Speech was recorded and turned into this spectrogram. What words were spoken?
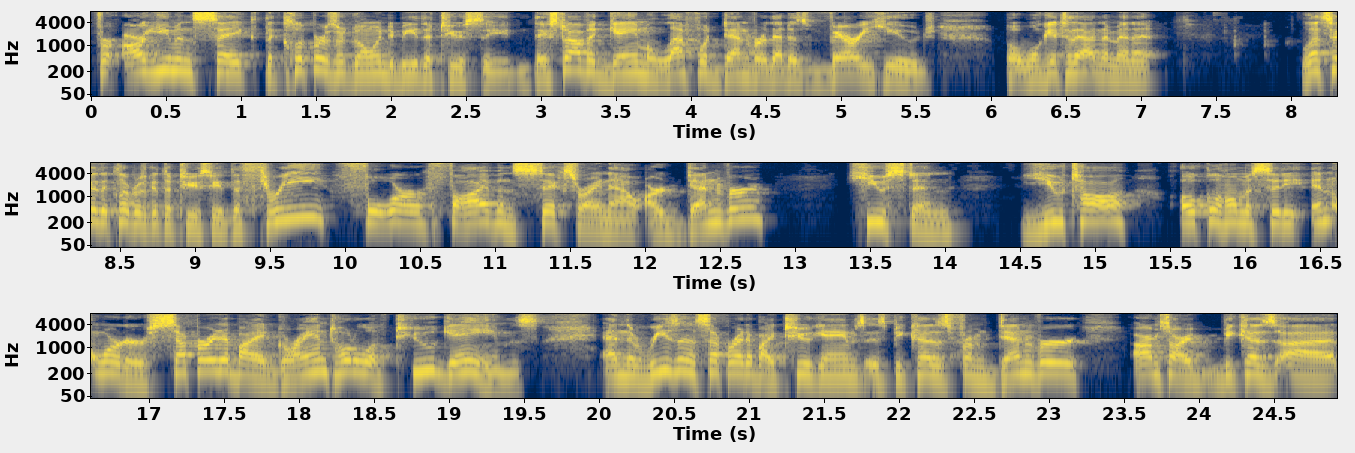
for argument's sake, the Clippers are going to be the two seed. They still have a game left with Denver that is very huge, but we'll get to that in a minute. Let's say the Clippers get the two seed. The three, four, five, and six right now are Denver, Houston, Utah, Oklahoma City in order, separated by a grand total of two games. And the reason it's separated by two games is because from Denver, I'm sorry, because uh,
